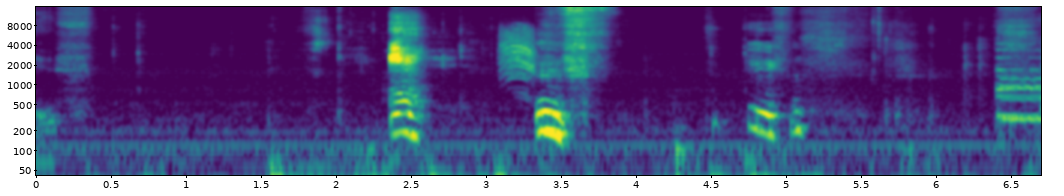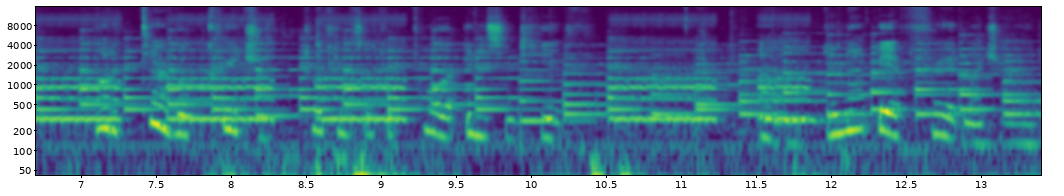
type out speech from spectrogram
Oof. Eh. Oof. what a terrible creature, torturing such a poor, innocent youth. Ah, do not be afraid, my child.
